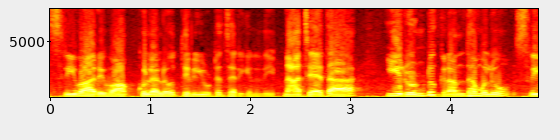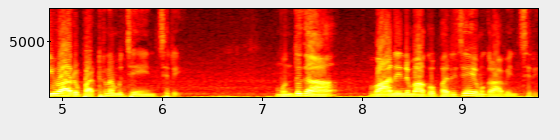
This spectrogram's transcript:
శ్రీవారి వాక్కులలో తెలియుట జరిగినది. నా చేత ఈ రెండు గ్రంథములు శ్రీవారు పఠనము చేయించిరి. ముందుగా వానిని మాకు పరిచయం గావించిరి.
